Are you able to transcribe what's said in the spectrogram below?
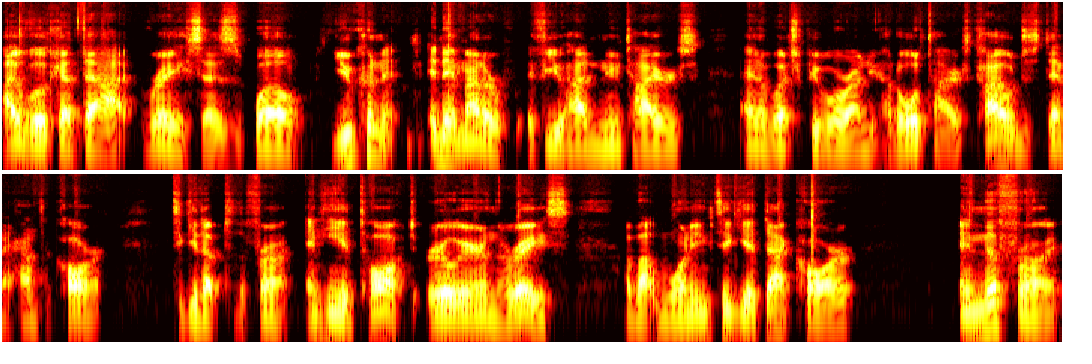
I look at that race as well. You couldn't. It didn't matter if you had new tires and a bunch of people around you had old tires. Kyle just didn't have the car to get up to the front, and he had talked earlier in the race about wanting to get that car in the front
